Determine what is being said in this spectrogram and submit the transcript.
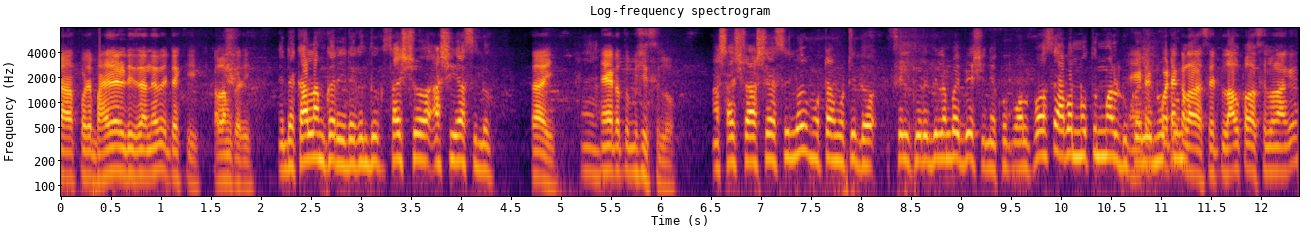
তারপরে ভাইরাল ডিজাইনের এটা কি? কালামকারি। এটা কালামকারি এটা কিন্তু চারশো আশি আসিল তাই? হ্যাঁ। হ্যাঁ এটা তো বেশি ছিল। আর চারশো আশি আসিল মোটামুটি সেল করে দিলাম ভাই বেশি না খুব অল্প আছে। আবার নতুন মাল ঢুকাইলে কয়টা কালার আছে? লাল কালার ছিল না আগে?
